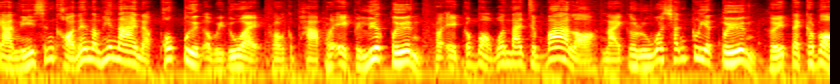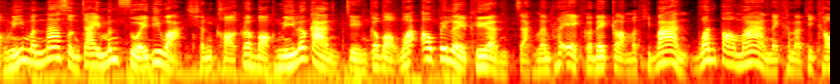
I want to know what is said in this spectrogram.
การณ์นี้ฉันขอแนะนำให้นายน่ะพกปืนเอาไว้ด้วยพร้อมกับพาพระเอกไปเลือกปืน พระเอกก็บอกว่านายจะบ้าเหรอ นายก็รู้ว่าฉันเกลียดปืน เฮ้ยแต่กระบอกนี้มันน่าสนใจมันสวยดีว่ะ ฉันขอกระบอกนี้แล้วกัน จีนก็บอกว่าเอาไปเลยเพื่อน จากนั้นพระเอกก็ได้กลับมาที่บ้าน วันต่อมาในขณะที่เขา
